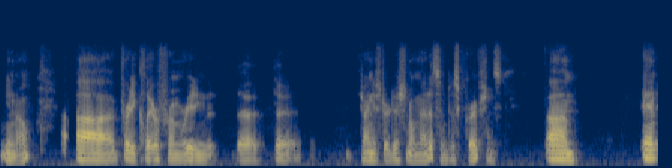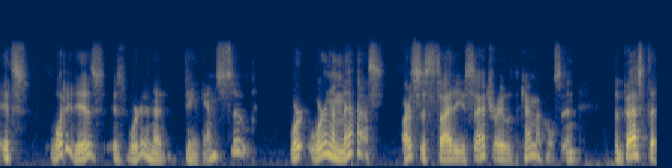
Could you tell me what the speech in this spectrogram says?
you know, uh, pretty clear from reading the, the, the Chinese traditional medicine descriptions. Um, and it's what it is, is we're in a damn soup. We're, we're in a mess. Our society is saturated with chemicals. And the best that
